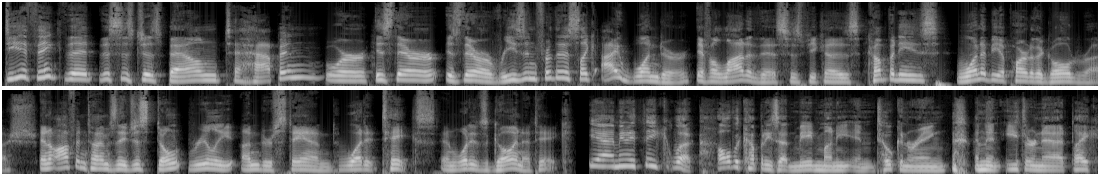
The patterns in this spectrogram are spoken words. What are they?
do you think that this is just bound to happen, or is there is is there a reason for this? Like, I wonder if a lot of this is because companies want to be a part of the gold rush. And oftentimes they just don't really understand what it takes and what it's going to take. Yeah, I mean, I think, look, all the companies that made money in Token Ring and then Ethernet, like,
